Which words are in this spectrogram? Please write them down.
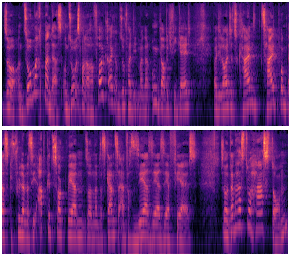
So, und so macht man das. Und so ist man auch erfolgreich und so verdient man dann unglaublich viel Geld, weil die Leute zu keinem Zeitpunkt das Gefühl haben, dass sie abgezockt werden, sondern das Ganze einfach sehr, sehr, sehr fair ist. So, dann hast du Hearthstone,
